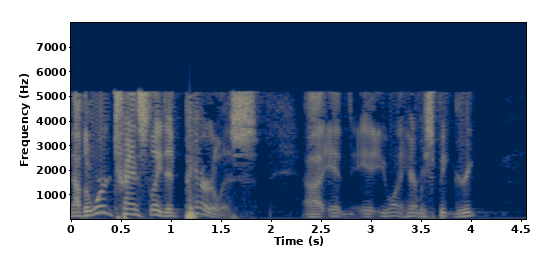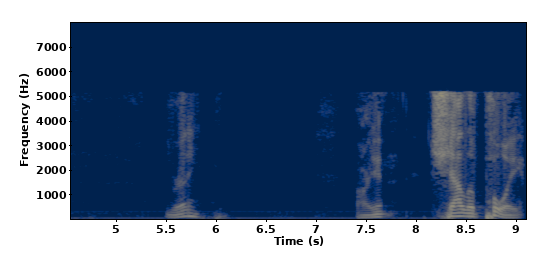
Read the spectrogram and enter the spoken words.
Now the word translated perilous, uh, it, it, you want to hear me speak Greek? You ready? Are you? Chalapoi.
